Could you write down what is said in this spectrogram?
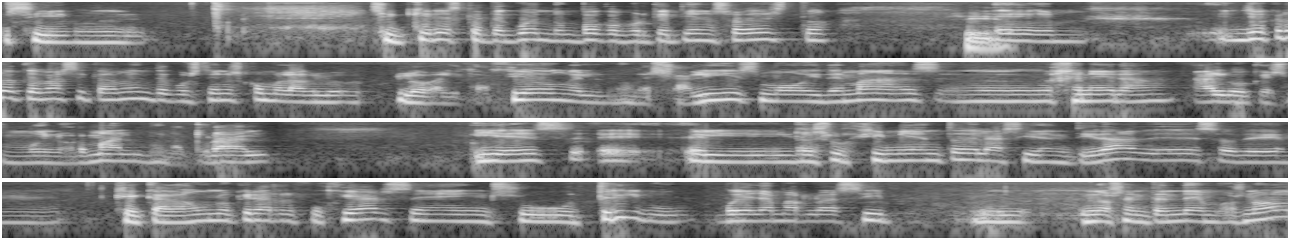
si, si quieres que te cuente un poco por qué pienso esto, eh, yo creo que básicamente cuestiones como la globalización, el universalismo y demás mm, generan algo que es muy normal, muy natural, y es eh, el resurgimiento de las identidades o de mm, que cada uno quiera refugiarse en su tribu, voy a llamarlo así, mm, nos entendemos, ¿no?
